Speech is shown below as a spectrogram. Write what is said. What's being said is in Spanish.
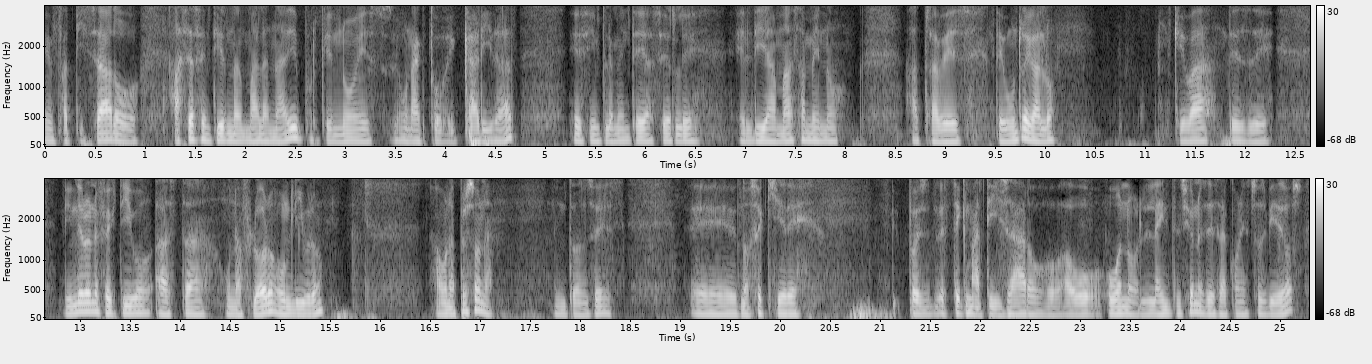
enfatizar o hacer sentir mal a nadie, porque no es un acto de caridad, es simplemente hacerle el día más ameno a través de un regalo que va desde dinero en efectivo hasta una flor o un libro a una persona. Entonces, eh, no se quiere pues estigmatizar o, bueno, la intención es esa con estos videos.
